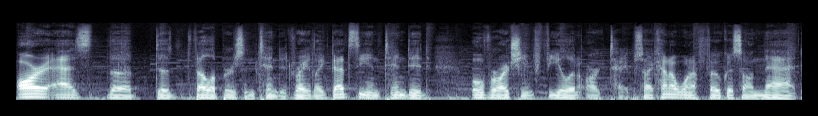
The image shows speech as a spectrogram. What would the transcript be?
are as the the developers intended, right? Like that's the intended overarching feel and archetype. So I kind of want to focus on that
